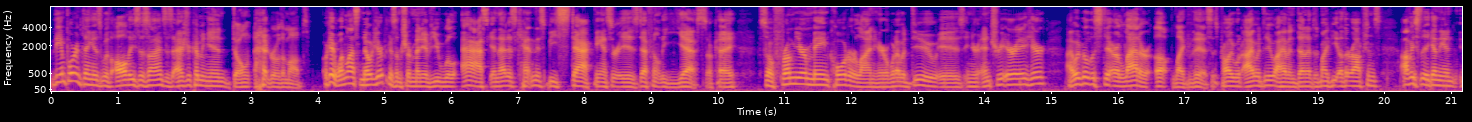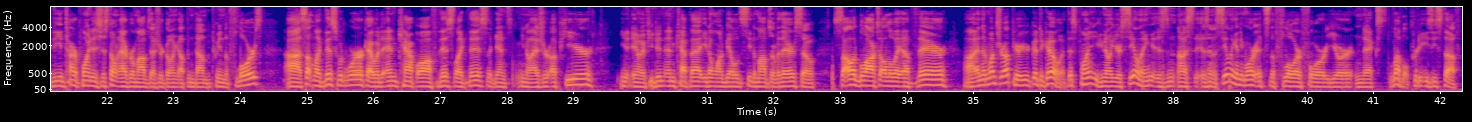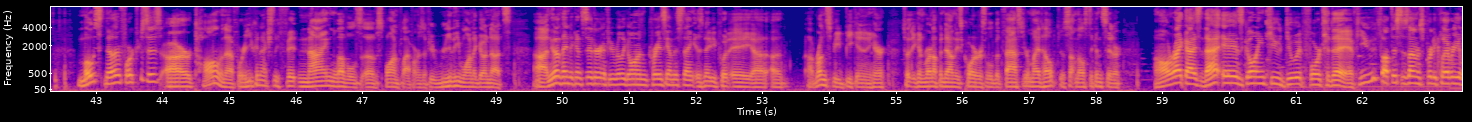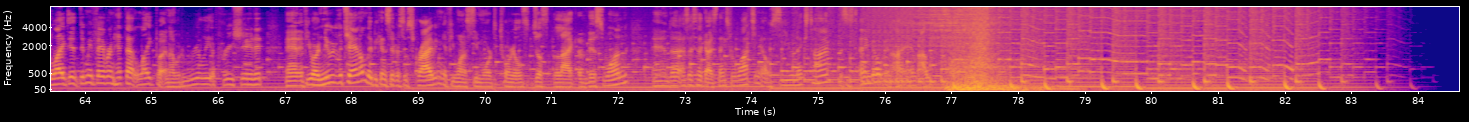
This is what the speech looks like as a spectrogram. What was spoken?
The important thing is with all these designs is as you're coming in, don't aggro the mobs. Okay, one last note here because I'm sure many of you will ask, and that is can this be stacked? The answer is definitely yes, okay? So from your main corridor line here, what I would do is in your entry area here, I would be able build a stair ladder up like this. Is probably what I would do. I haven't done it. There might be other options. Obviously, again, the, the entire point is just don't aggro mobs as you're going up and down between the floors. Uh, something like this would work. I would end cap off this like this against, you know, as you're up here. You, you know, if you didn't end cap that, you don't want to be able to see the mobs over there. So solid blocks all the way up there. Uh, and then once you're up here, you're good to go. At this point, you know, your ceiling isn't, not, isn't a ceiling anymore. It's the floor for your next level. Pretty easy stuff. Most nether fortresses are tall enough where you can actually fit nine levels of spawn platforms if you really want to go nuts. Uh, and the other thing to consider if you're really going crazy on this thing is maybe put a, uh, a a run speed beacon in here so that you can run up and down these corridors a little bit faster might help. Just something else to consider. Alright guys, that is going to do it for today. If you thought this design was pretty clever, you liked it, do me a favor and hit that like button. I would really appreciate it. And if you are new to the channel, maybe consider subscribing if you want to see more tutorials just like this one. And uh, as I said guys, thanks for watching. I will see you next time. This is Tango, and I am out.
